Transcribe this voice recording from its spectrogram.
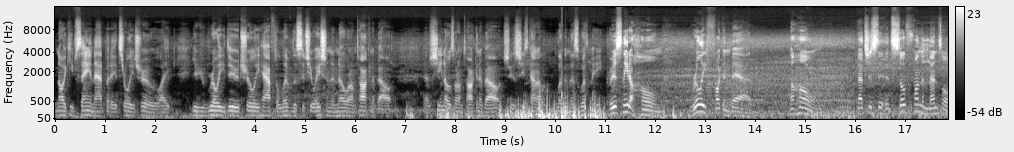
know i keep saying that but it's really true. Like you, really do truly have to live the situation to know what i'm talking about. Know, she knows what i'm talking about. She's, she's kind of living this with me. We just need a home. Really fucking bad. A home. That's just it, it's so fundamental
